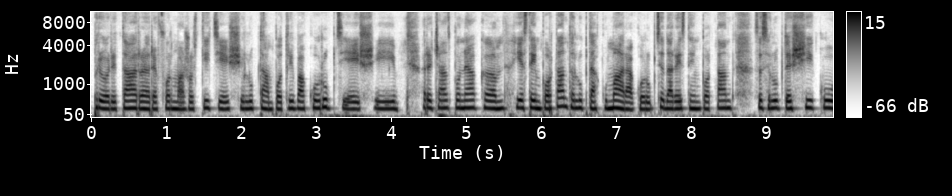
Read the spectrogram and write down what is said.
prioritară reforma justiției și lupta împotriva corupției și Recean spunea că este importantă lupta cu marea corupție, dar este important să se lupte și cu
